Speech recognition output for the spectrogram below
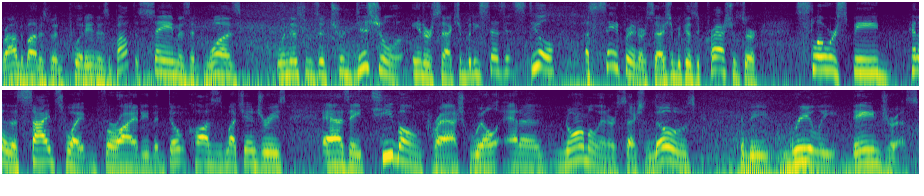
roundabout has been put in is about the same as it was when this was a traditional intersection, but he says it's still a safer intersection because the crashes are slower speed, kind of the side swipe variety that don't cause as much injuries as a T-bone crash will at a normal intersection. Those can be really dangerous.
